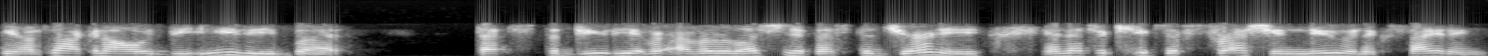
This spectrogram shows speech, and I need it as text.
you know, it's not going to always be easy, but that's the beauty of a, of a relationship. That's the journey, and that's what keeps it fresh and new and exciting.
